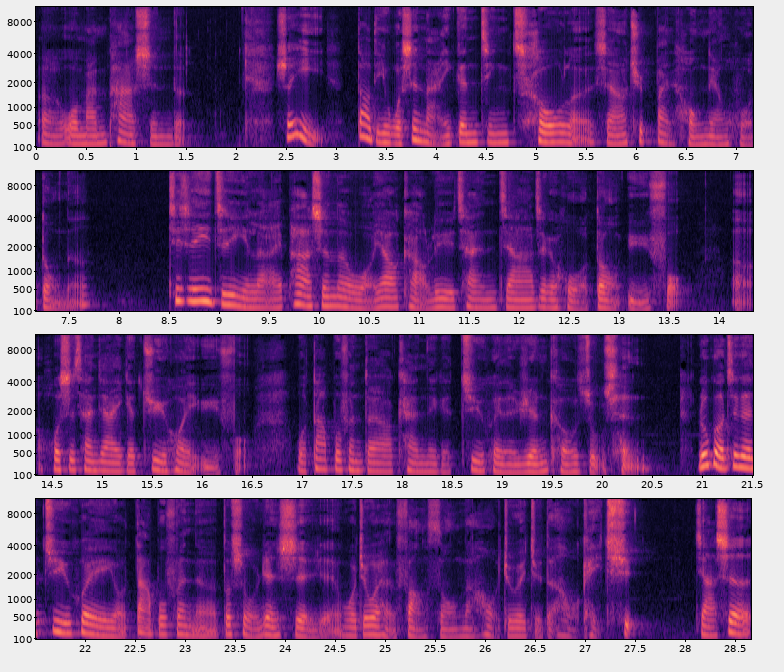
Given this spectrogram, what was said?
呃，我蛮怕生的。所以，到底我是哪一根筋抽了，想要去办红娘活动呢？其实一直以来，怕生的我要考虑参加这个活动与否。呃，或是参加一个聚会与否，我大部分都要看那个聚会的人口组成。如果这个聚会有大部分呢都是我认识的人，我就会很放松，然后我就会觉得啊，我可以去。假设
